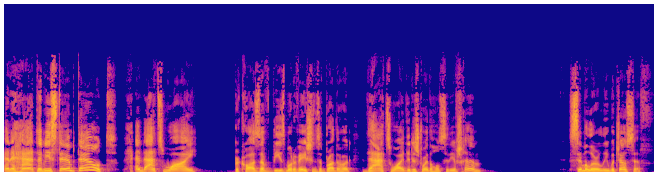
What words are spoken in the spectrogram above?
And it had to be stamped out. And that's why, because of these motivations of brotherhood, that's why they destroyed the whole city of Shechem. Similarly with Joseph.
